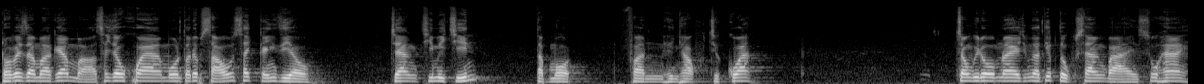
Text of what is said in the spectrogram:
Rồi bây giờ mời các em mở sách giáo khoa môn toán lớp 6 sách cánh diều, trang 99 tập 1 phần hình học trực quan. Trong video hôm nay, chúng ta tiếp tục sang bài số 2.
